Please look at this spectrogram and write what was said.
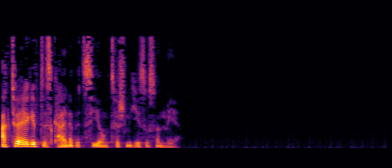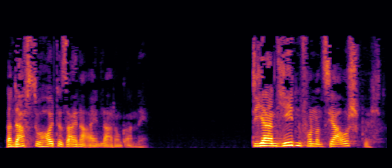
aktuell gibt es keine Beziehung zwischen Jesus und mir. Dann darfst du heute seine Einladung annehmen, die er an jeden von uns ja ausspricht.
